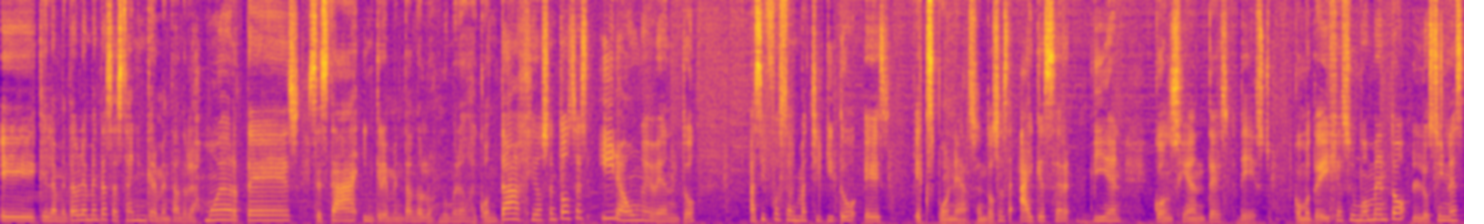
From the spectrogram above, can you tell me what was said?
eh, que lamentablemente se están incrementando las muertes, se está incrementando los números de contagios, entonces ir a un evento así fuese el más chiquito, es exponerse. Entonces hay que ser bien conscientes de esto. Como te dije hace un momento, los cines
